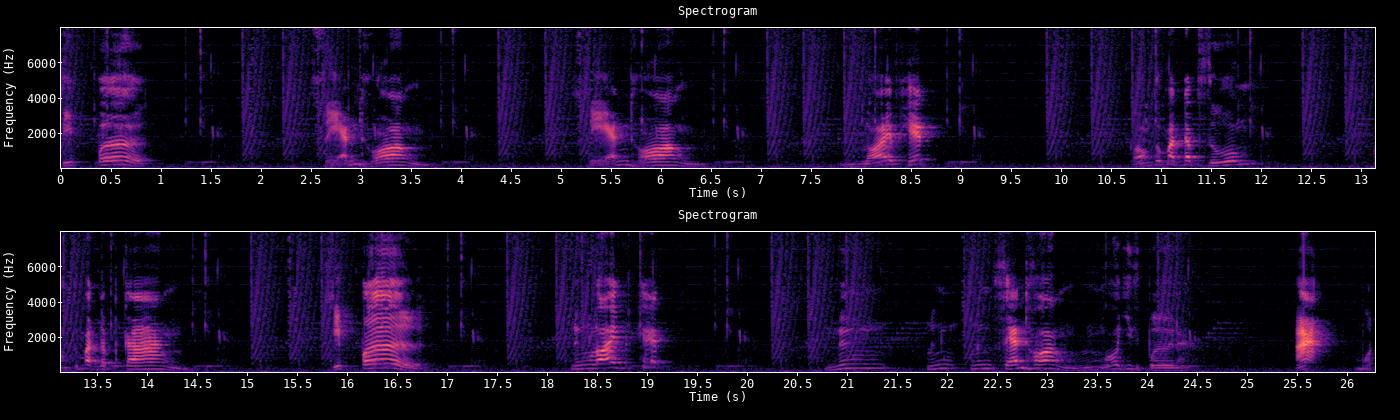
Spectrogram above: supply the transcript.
สิบเปอร์แสนทองแสนทองหนึ่งร้อยเพชรกล่องสมบัติดับสูงกล่องสมบัติดับกลางสิบเปอร์หนึ่งร้อยเพชร หนึ่งหนึ่งหนึ่งแสนทอง โอ้ยี่สิบเปอร์นะอะ หมด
